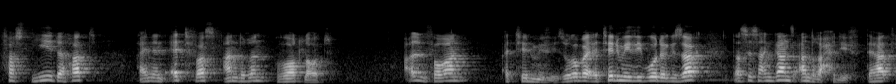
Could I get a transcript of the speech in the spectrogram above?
Fast jeder hat einen etwas anderen Wortlaut. Allen voran At-Tirmidhi. Sogar bei At-Tirmidhi wurde gesagt, das ist ein ganz anderer Hadith. Der hat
